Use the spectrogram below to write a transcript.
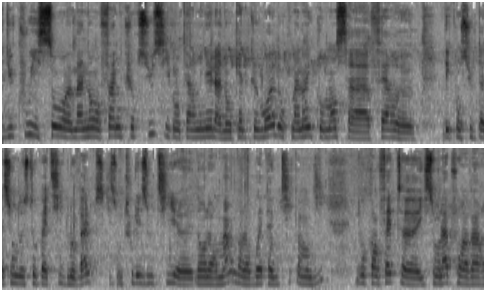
du coup, ils sont maintenant en fin de cursus. Ils vont terminer là dans quelques mois. Donc maintenant, ils commencent à faire des consultations d'ostéopathie globale parce qu'ils ont tous les outils dans leurs mains, dans leur boîte à outils, comme on dit. Donc en fait, ils sont là pour avoir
